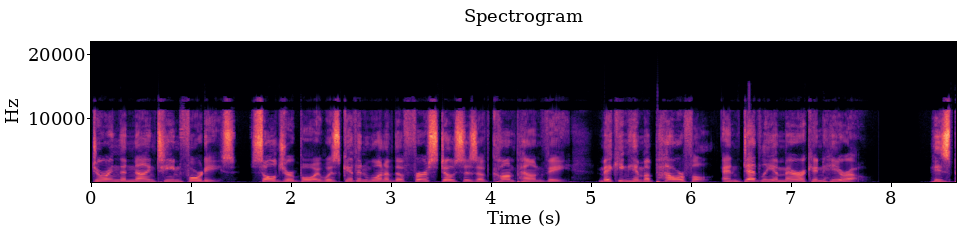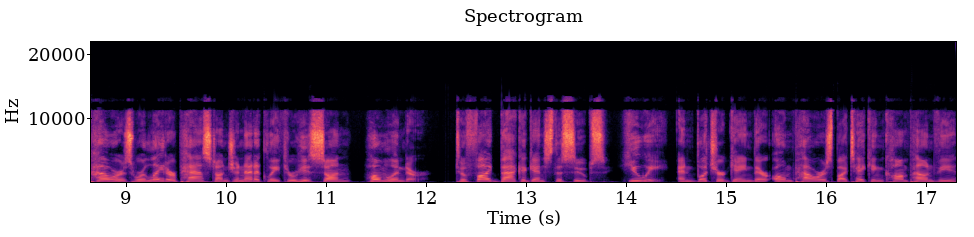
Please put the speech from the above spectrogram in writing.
during the 1940s, Soldier Boy was given one of the first doses of Compound V, making him a powerful and deadly American hero. His powers were later passed on genetically through his son, Homelander. To fight back against the Supes, Hughie and Butcher gained their own powers by taking Compound V,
